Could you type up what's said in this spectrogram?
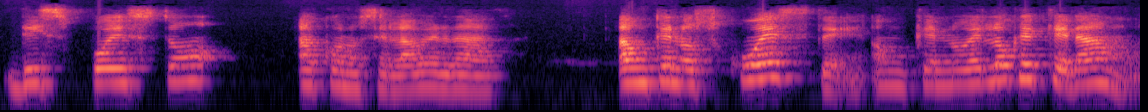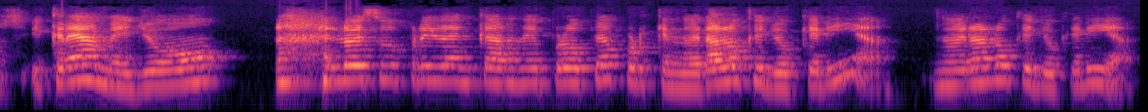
dispuesto a conocer la verdad, aunque nos cueste, aunque no es lo que queramos. Y créame, yo lo he sufrido en carne propia porque no era lo que yo quería, no era lo que yo quería.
